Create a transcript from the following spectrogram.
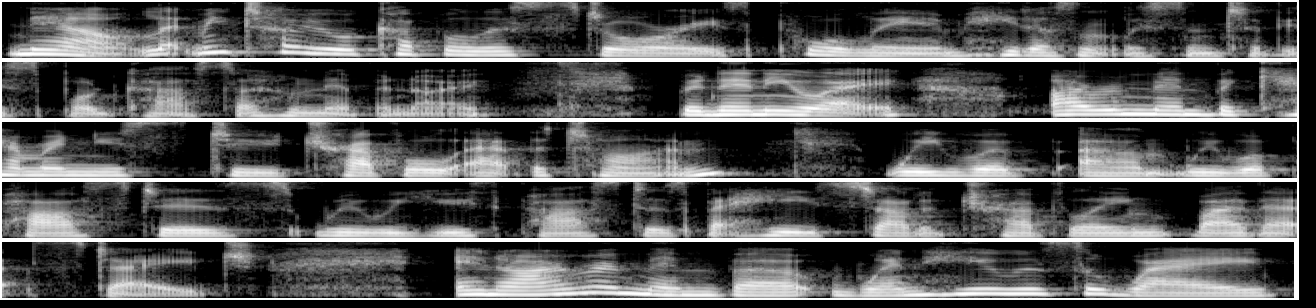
Now, let me tell you a couple of stories. Poor Liam, he doesn't listen to this podcast, so he'll never know. But anyway, I remember Cameron used to travel at the time. We were um, we were pastors, we were youth pastors, but he started traveling by that stage. And I remember when he was away,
